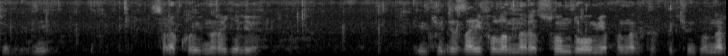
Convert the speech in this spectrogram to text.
Şimdi sıra koyunlara geliyor. İlk önce zayıf olanları, son doğum yapanları kırptık. Çünkü onlar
